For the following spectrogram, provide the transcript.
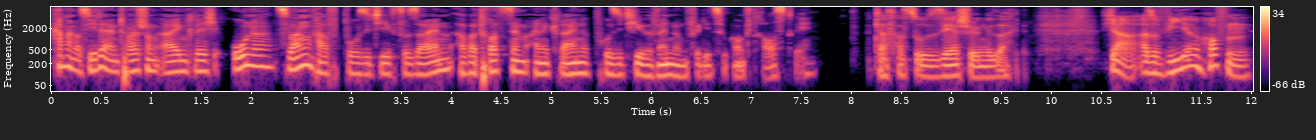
kann man aus jeder Enttäuschung eigentlich, ohne zwanghaft positiv zu sein, aber trotzdem eine kleine positive Wendung für die Zukunft rausdrehen. Das hast du sehr schön gesagt. Ja, also wir hoffen,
